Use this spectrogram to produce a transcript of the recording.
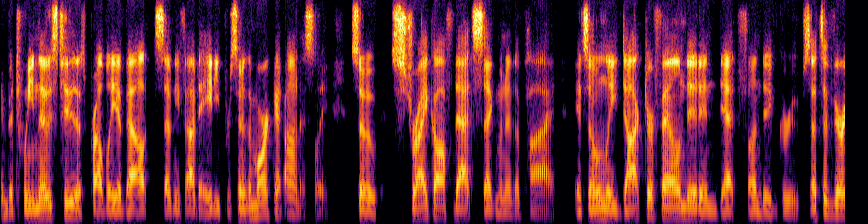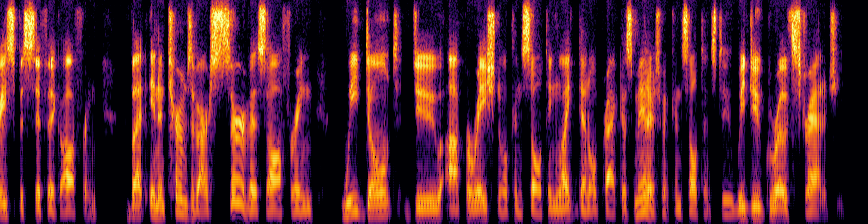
In between those two, that's probably about 75 to 80% of the market, honestly. So strike off that segment of the pie. It's only doctor founded and debt funded groups. That's a very specific offering. But in terms of our service offering, we don't do operational consulting like dental practice management consultants do. We do growth strategy.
